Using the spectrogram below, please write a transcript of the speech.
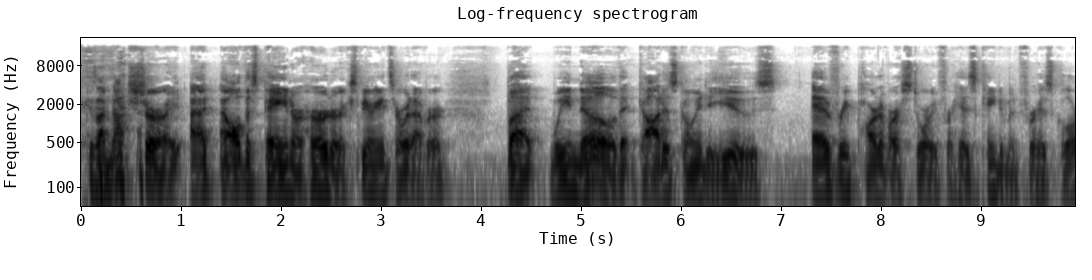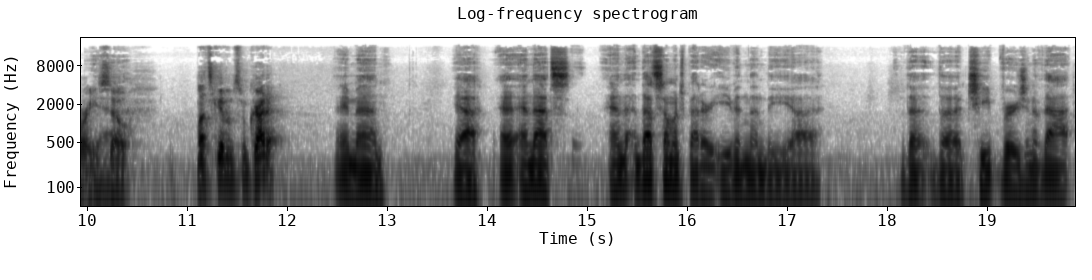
Because I'm not sure. I, I, all this pain or hurt or experience or whatever. But we know that God is going to use every part of our story for his kingdom and for his glory. Yeah. So let's give him some credit. Amen. Yeah, and, and that's and that's so much better even than the uh, the the cheap version of that.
